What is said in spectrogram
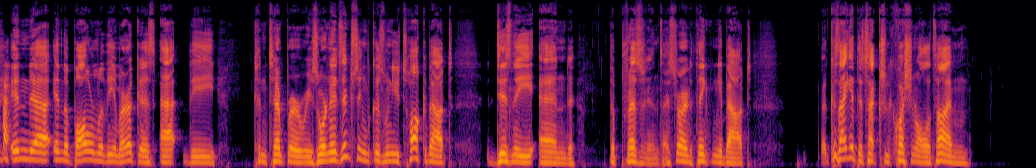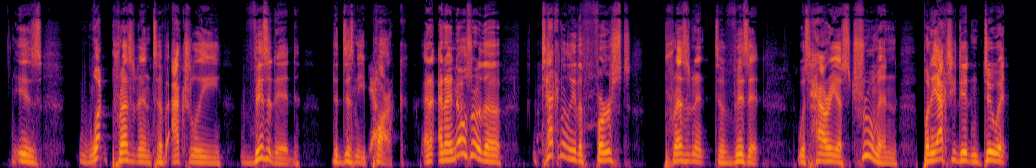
in uh, in the Ballroom of the Americas at the Contemporary Resort. And it's interesting because when you talk about Disney and the presidents, I started thinking about because I get this actually question all the time is what presidents have actually visited the Disney Yes. park? And and I know sort of the technically the first president to visit was Harry S. Truman, but he actually didn't do it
